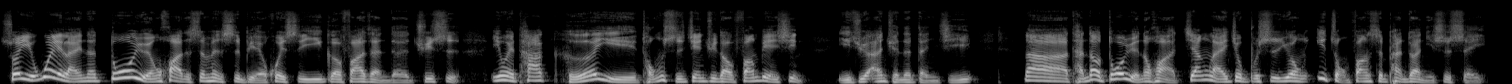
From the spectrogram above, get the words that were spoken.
所以未来呢，多元化的身份识别会是一个发展的趋势，因为它可以同时兼具到方便性以及安全的等级。那谈到多元的话，将来就不是用一种方式判断你是谁。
